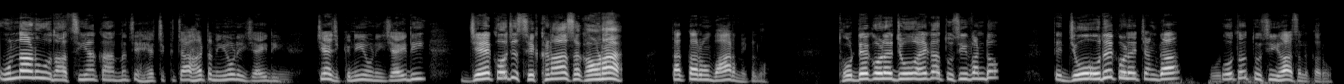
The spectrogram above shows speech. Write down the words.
ਉਹਨਾਂ ਨੂੰ ਉਦਾਸੀਆਂ ਕਰਨ 'ਚ ਹਿਚਕਚਾਹਟ ਨਹੀਂ ਹੋਣੀ ਚਾਹੀਦੀ। ਝਿਜਕ ਨਹੀਂ ਹੋਣੀ ਚਾਹੀਦੀ। ਜੇ ਕੁਝ ਸਿੱਖਣਾ ਸਿਖਾਉਣਾ ਤਾਂ ਘਰੋਂ ਬਾਹਰ ਨਿਕਲੋ। ਤੁਹਾਡੇ ਕੋਲੇ ਜੋ ਹੈਗਾ ਤੁਸੀਂ ਵੰਡੋ ਤੇ ਜੋ ਉਹਦੇ ਕੋਲੇ ਚੰਗਾ ਉਹ ਤਾਂ ਤੁਸੀਂ ਹਾਸਲ ਕਰੋ।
